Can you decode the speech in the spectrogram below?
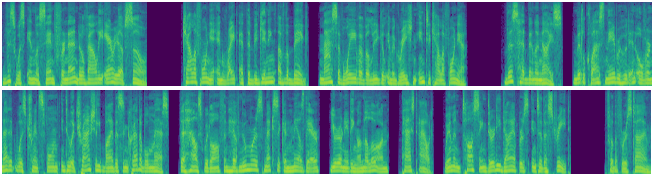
This was in the San Fernando Valley area of So. California and right at the beginning of the big, massive wave of illegal immigration into California. This had been a nice, middle-class neighborhood and overnight it was transformed into a trash heap by this incredible mess. The house would often have numerous Mexican males there, urinating on the lawn, passed out, women tossing dirty diapers into the street. For the first time,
